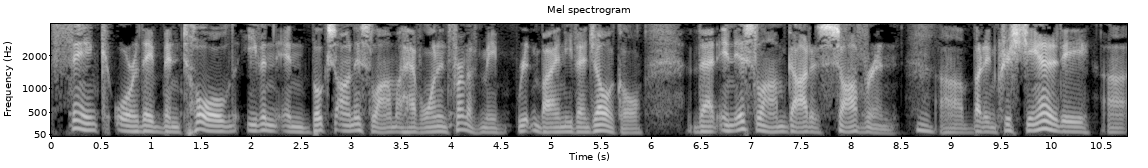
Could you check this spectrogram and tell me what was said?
think, or they've been told, even in books on Islam, I have one in front of me written by an evangelical, that in Islam, God is sovereign. Hmm. Uh, but in Christianity, uh,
